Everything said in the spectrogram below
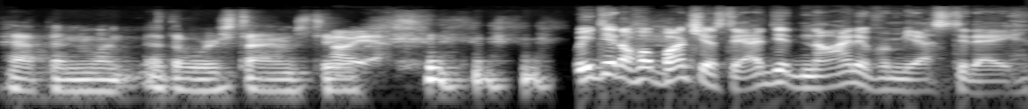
happen when at the worst times too. Oh, yeah. We did a whole bunch yesterday. I did nine of them yesterday,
